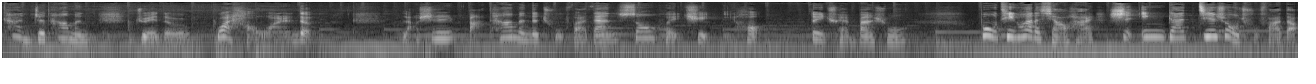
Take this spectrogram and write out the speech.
看着他们，觉得怪好玩的。老师把他们的处罚单收回去以后，对全班说：“不听话的小孩是应该接受处罚的。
